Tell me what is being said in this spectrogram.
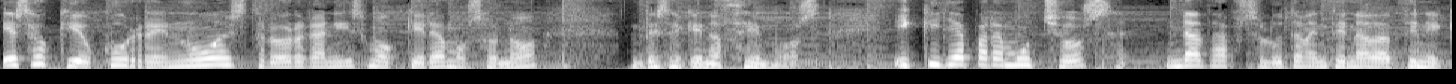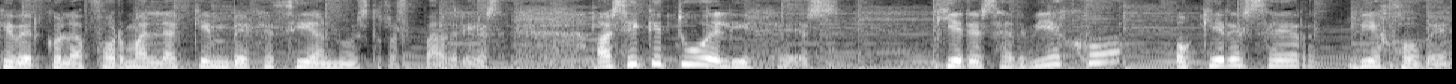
Eso que ocurre en nuestro organismo, queramos o no, desde que nacemos. Y que ya para muchos nada, absolutamente nada, tiene que ver con la forma en la que envejecían nuestros padres. Así que tú eliges, ¿quieres ser viejo o quieres ser viejo joven?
